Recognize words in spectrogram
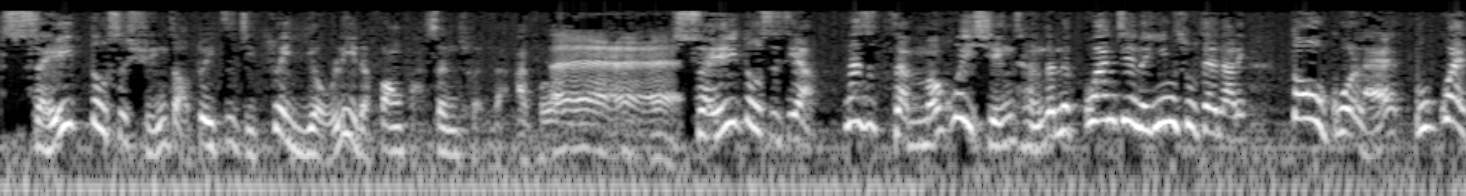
谁都是寻找对自己最有利的方法生存的，啊，不，哎哎哎，谁都是这样，那是怎么会形成的？那关键的因素在哪里？倒过来不怪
